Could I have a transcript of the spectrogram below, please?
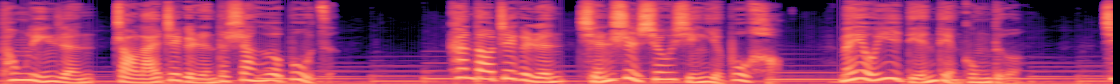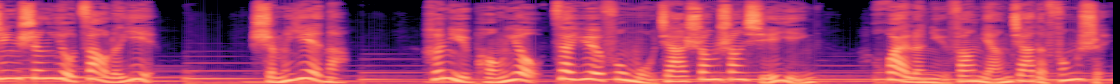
通灵人找来这个人的善恶簿子，看到这个人前世修行也不好，没有一点点功德，今生又造了业，什么业呢？和女朋友在岳父母家双双邪淫，坏了女方娘家的风水。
